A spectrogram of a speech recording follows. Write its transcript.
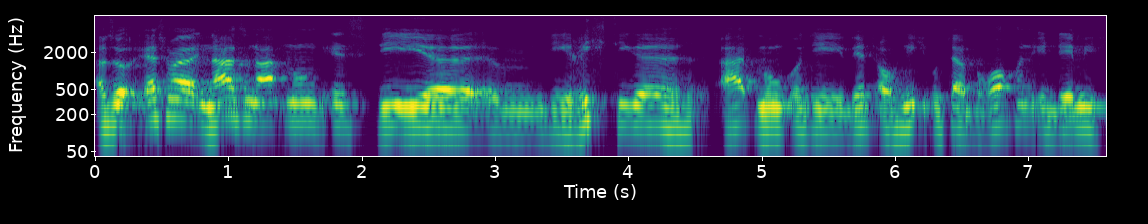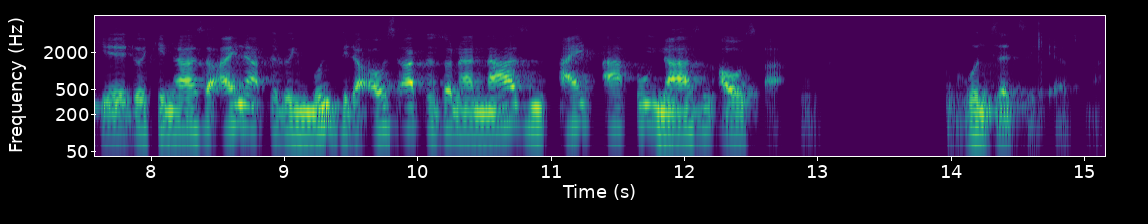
Also erstmal Nasenatmung ist die, ähm, die richtige Atmung und die wird auch nicht unterbrochen, indem ich äh, durch die Nase einatme, durch den Mund wieder ausatme, sondern Naseneinatmung, Nasenausatmung. Grundsätzlich erstmal.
